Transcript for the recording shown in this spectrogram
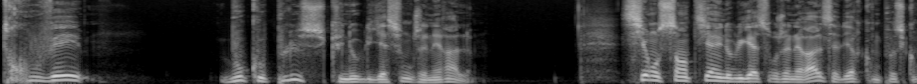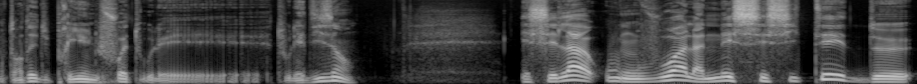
trouver beaucoup plus qu'une obligation générale. Si on s'en tient à une obligation générale, ça veut dire qu'on peut se contenter de prier une fois tous les, tous les dix ans. Et c'est là où on voit la nécessité de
